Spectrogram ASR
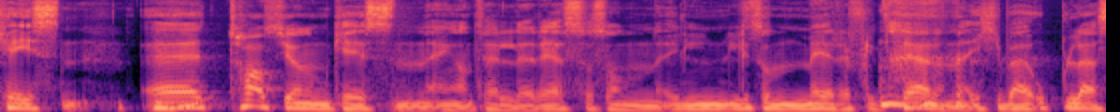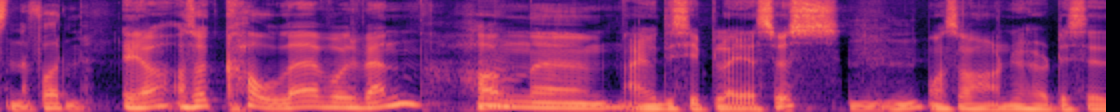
casen. Eh, ta oss gjennom casen en gang til. Reza, sånn, litt sånn mer reflekterende, ikke bare opplesende form. Ja, altså Kalle, vår venn, han mm. er jo disippel av Jesus. Og så har han jo hørt disse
